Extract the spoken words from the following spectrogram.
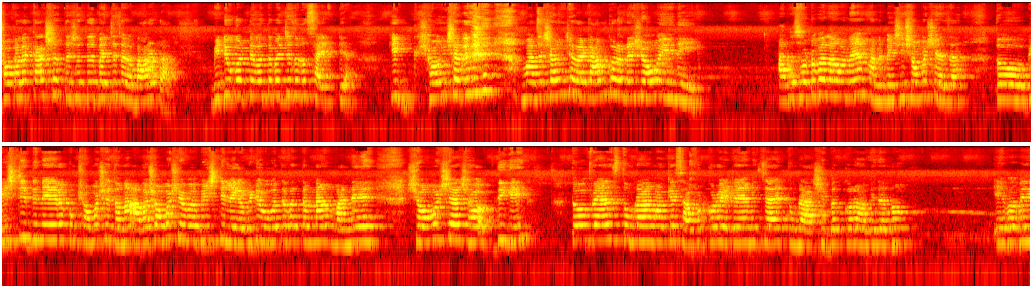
সকালে কাজ সাথে সাথে বেঁচে থাকা বারোটা। ভিডিও করতে করতে বেঁচে থাকা সাইডটা কি সংসারে মানে সংসারে কাম করানোর সময় নেই। আরও ছোটোবেলা মানে মানে বেশি সমস্যা যা তো বৃষ্টির দিনে এরকম সমস্যা হতো না, আবার সমস্যা বৃষ্টি লেগে ভিডিও করতে পারতাম না মানে সমস্যা সব দিকেই তো ফ্রেন্ডস তোমরা আমাকে সাপোর্ট করো, এটাই আমি চাই। তোমরা আশীর্বাদ করো, আমি যেন এভাবেই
